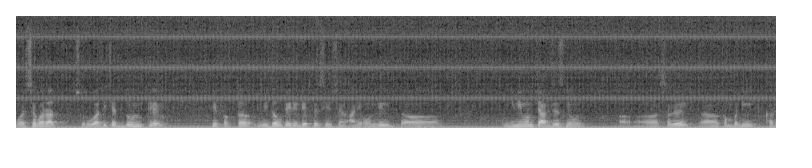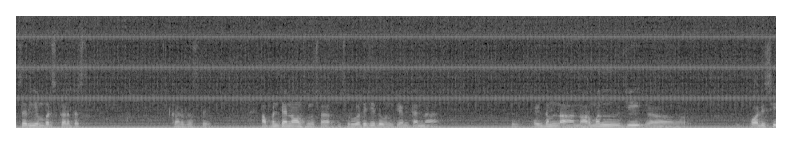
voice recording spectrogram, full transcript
वर्षभरात सुरुवातीचे दोन क्लेम हे फक्त विदाऊट एनी डेप्रिसिएशन आणि ओन्ली मिनिमम चार्जेस घेऊन सगळे कंपनी खर्च रिएम्बर्स करत असते करत असते. आपण त्या नॉर्म्सनुसार सुरुवातीचे दोन क्लेम त्यांना एकदम नॉर्मल जी पॉलिसी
